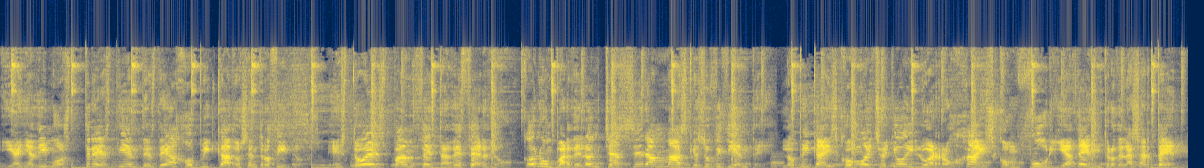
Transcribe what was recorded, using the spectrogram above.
y añadimos tres dientes de ajo picados en trocitos. Esto es panceta de cerdo. Con un par de lonchas será más que suficiente. Lo picáis como he hecho yo y lo arrojáis con furia dentro de la sartén.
